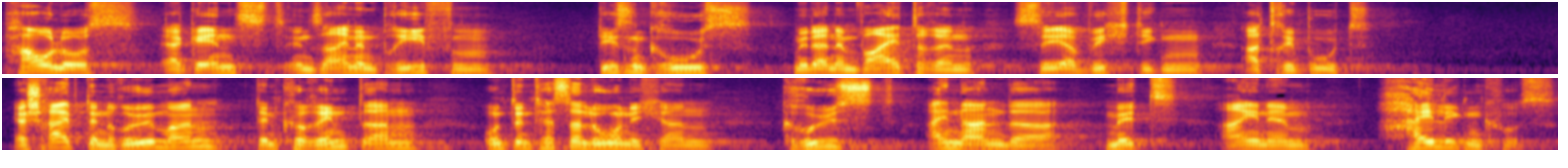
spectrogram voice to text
Paulus ergänzt in seinen Briefen diesen Gruß mit einem weiteren sehr wichtigen Attribut. Er schreibt den Römern, den Korinthern und den Thessalonichern, grüßt einander mit einem heiligen Kuss.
